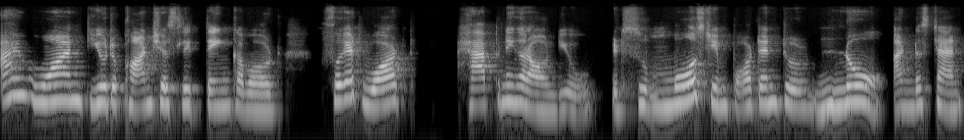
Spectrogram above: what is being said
I want you to consciously think about forget what happening around you. It's most important to know understand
